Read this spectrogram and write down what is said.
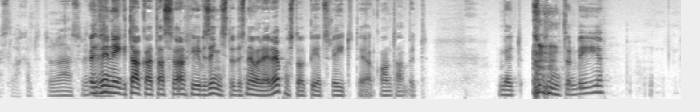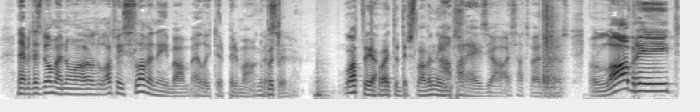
Es laikam tu tur neesmu Es redzējis. vienīgi tā kā tās arhīva ziņas, tad es nevarēju repostot piecus rītu tajā kontā, bet, bet tur bija. Nē, bet es domāju, no Latvijas slavenībām Elite ir pirmā. Nu, bet- ir. Latvijā vai tad ir Jā, slavenības? pareizi, jā, es atvainojos. Labrīt!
